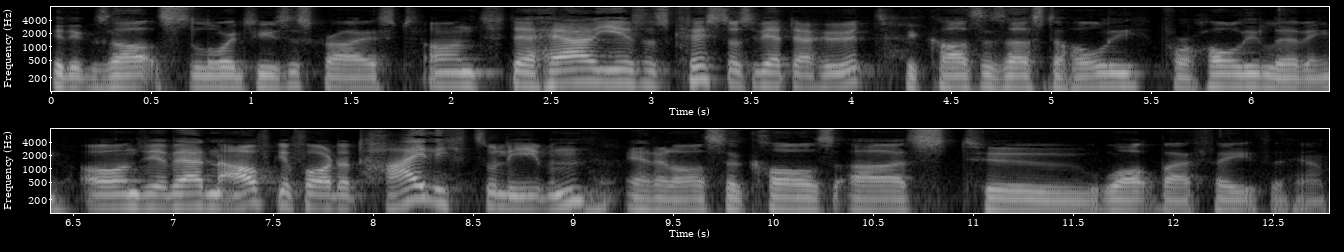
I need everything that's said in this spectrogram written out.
It exalts the Lord Jesus Christ. Und der Herr Jesus Christus wird erhöht. It causes us to holy for holy living, Und wir werden aufgefordert, heilig zu leben. and it also calls us to walk by faith with Him.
